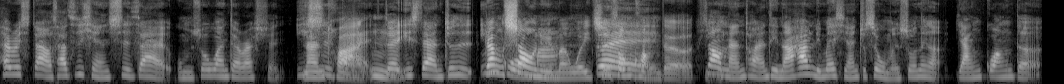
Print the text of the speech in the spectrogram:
Harry Styles 他之前是在我们说 One Direction 男团，嗯、对，一代就是让少女们为之疯狂的少男团体，然后他们里面显然就是我们说那个阳光的，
